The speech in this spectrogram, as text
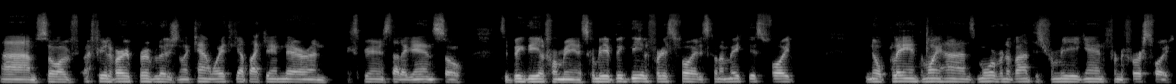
Um, so I've, i feel very privileged, and I can't wait to get back in there and experience that again. So it's a big deal for me, it's going to be a big deal for this fight. It's going to make this fight, you know, play into my hands more of an advantage for me again from the first fight.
